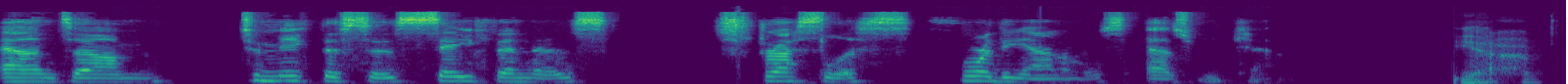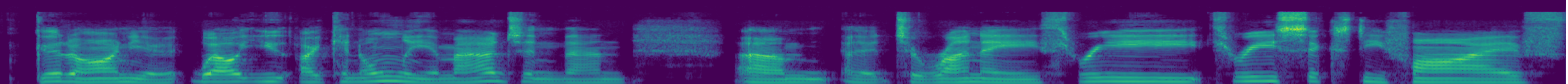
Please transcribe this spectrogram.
and um, to make this as safe and as stressless for the animals as we can. Yeah, good on you. Well, you I can only imagine then um, uh, to run a three 365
